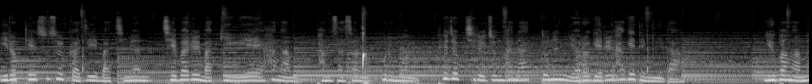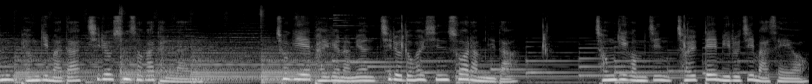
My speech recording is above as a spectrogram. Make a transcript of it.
이렇게 수술까지 마치면 재발을 막기 위해 항암, 방사선, 호르몬, 표적 치료 중 하나 또는 여러 개를 하게 됩니다. 유방암은 병기마다 치료 순서가 달라요. 초기에 발견하면 치료도 훨씬 수월합니다. 정기 검진 절대 미루지 마세요.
